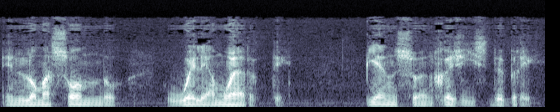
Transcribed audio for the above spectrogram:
en lo más hondo huele a muerte. Pienso en Regis Debré.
